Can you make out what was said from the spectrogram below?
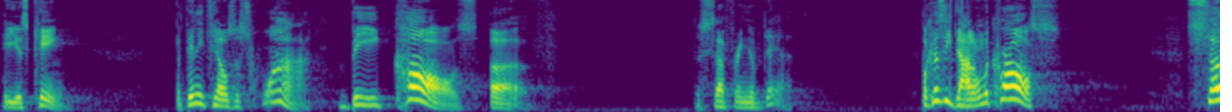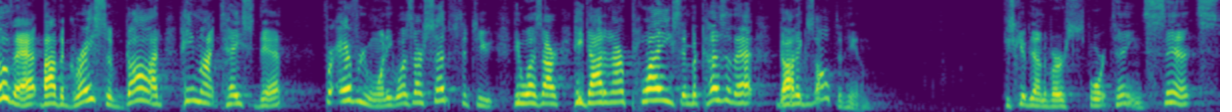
He is king. But then he tells us why. Because of the suffering of death. Because he died on the cross. So that by the grace of God, he might taste death for everyone. He was our substitute. He was our he died in our place and because of that, God exalted him. If you skip down to verse 14, since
